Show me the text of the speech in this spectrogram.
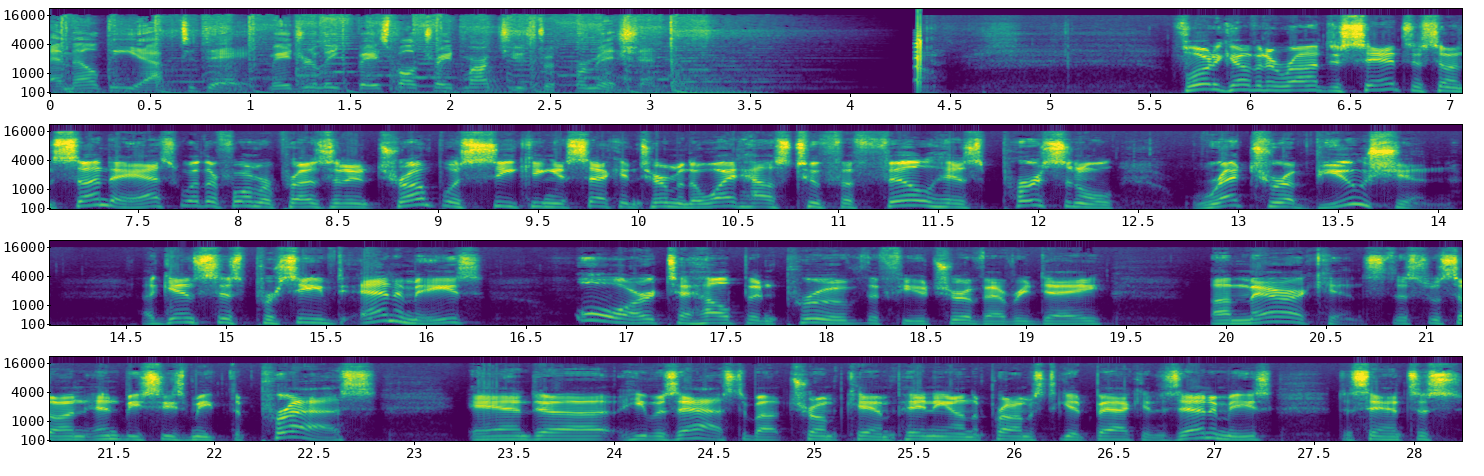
MLB app today. Major League Baseball trademarks used with permission. Florida Governor Ron DeSantis on Sunday asked whether former President Trump was seeking a second term in the White House to fulfill his personal retribution against his perceived enemies or to help improve the future of everyday Americans. This was on NBC's Meet the Press. And uh, he was asked about Trump campaigning on the promise to get back at his enemies. DeSantis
